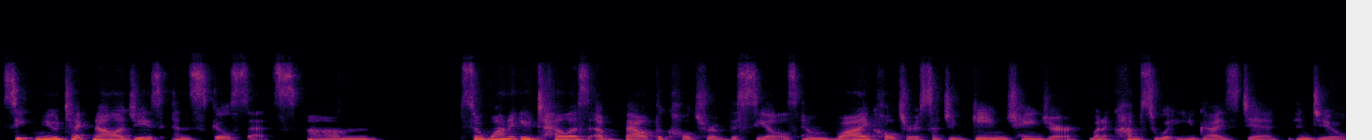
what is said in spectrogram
seek new technologies and skill sets. Um, so, why don't you tell us about the culture of the SEALs and why culture is such a game changer when it comes to what you guys did and do?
